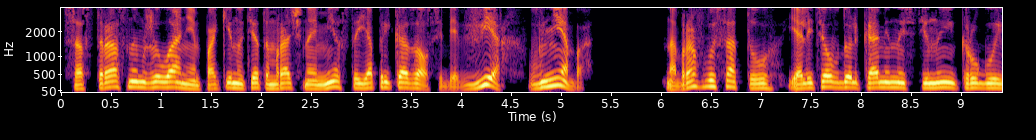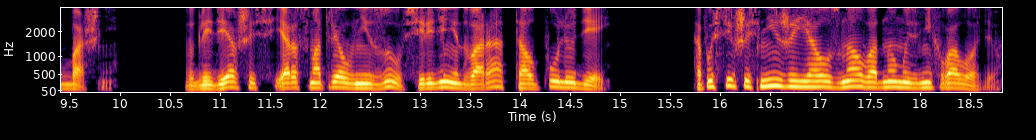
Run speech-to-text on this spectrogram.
Со страстным желанием покинуть это мрачное место я приказал себе «Вверх, в небо!» Набрав высоту, я летел вдоль каменной стены и круглой башни. Выглядевшись, я рассмотрел внизу, в середине двора, толпу людей. Опустившись ниже, я узнал в одном из них Володю.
